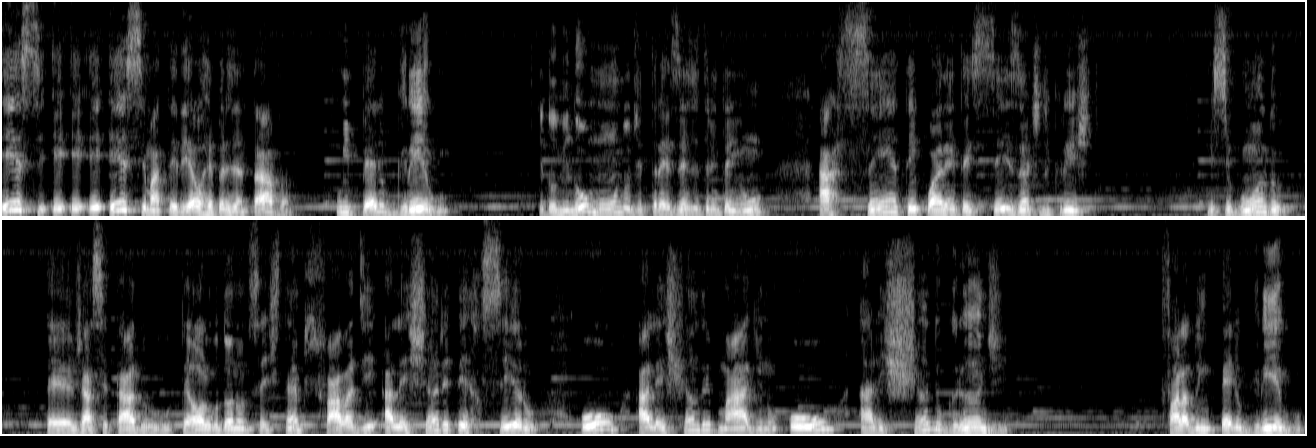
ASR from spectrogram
esse, e, e, esse material representava o Império Grego, que dominou o mundo de 331 a 146 a.C. E segundo é, já citado o teólogo Donald C. Stamps, fala de Alexandre III, ou Alexandre Magno, ou Alexandre o Grande. Fala do Império Grego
